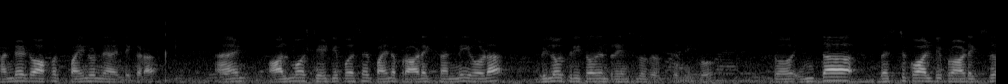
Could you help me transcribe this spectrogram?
hundred offers పైన ఉన్నాయండి ఇక్కడ. అండ్ ఆల్మోస్ట్ ఎయిటీ పర్సెంట్ పైన ప్రోడక్ట్స్ అన్నీ కూడా బిలో త్రీ థౌజండ్ రేంజ్లో దొరుకుతుంది మీకు. సో ఇంత బెస్ట్ క్వాలిటీ ప్రోడక్ట్స్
